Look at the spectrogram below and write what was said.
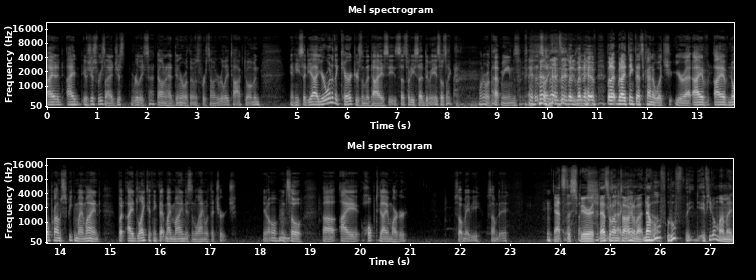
I had, I had, it was just recently. I just really sat down and had dinner with him. It was the first time I really talked to him, and and he said, yeah, you're one of the characters in the diocese. That's what he said to me. So it's like, I wonder what that means. it's like, but but interesting, but I, but I think that's kind of what you're at. I have I have no problem speaking my mind, but I'd like to think that my mind is in line with the church, you know. And so uh, I hope to die a martyr. So maybe someday. That's the spirit. That's what I'm talking about. Now, who, who, if you don't mind my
